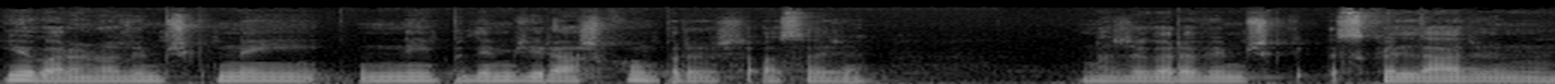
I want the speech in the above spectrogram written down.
E agora nós vemos que nem, nem podemos ir às compras, ou seja, nós agora vemos que se calhar hum,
